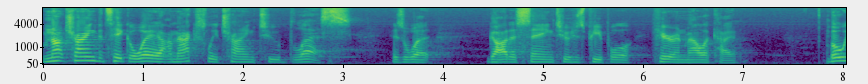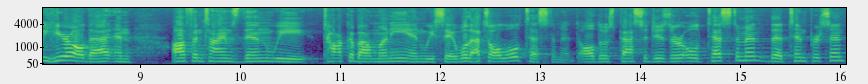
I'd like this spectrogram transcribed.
I'm not trying to take away, I'm actually trying to bless, is what God is saying to his people here in Malachi. But we hear all that, and Oftentimes, then we talk about money and we say, well, that's all Old Testament. All those passages are Old Testament. The 10%,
